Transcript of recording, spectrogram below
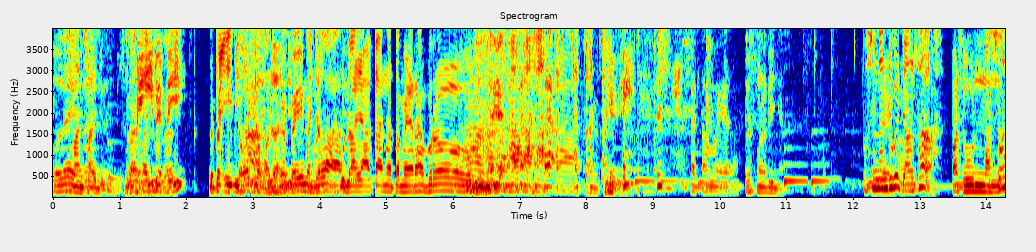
boleh Semansa juga bisa. BPI, BPI. BPI bisa. Cocok, Ah, jelas sih. PPI mah jelas Budayakan mata merah, Bro. Terus mana dinya? Pesanan juga jangan salah. Pasun. Pasun,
